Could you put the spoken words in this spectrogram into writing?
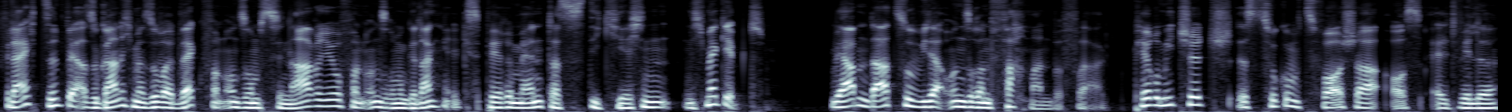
Vielleicht sind wir also gar nicht mehr so weit weg von unserem Szenario, von unserem Gedankenexperiment, dass es die Kirchen nicht mehr gibt. Wir haben dazu wieder unseren Fachmann befragt. Pero Micic ist Zukunftsforscher aus Eltville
